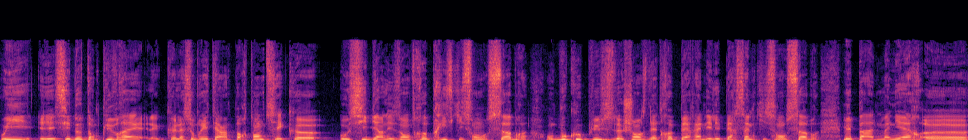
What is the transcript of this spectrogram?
Oui, et c'est d'autant plus vrai que la sobriété est importante, c'est que aussi bien les entreprises qui sont sobres ont beaucoup plus de chances d'être pérennes et les personnes qui sont sobres, mais pas de manière, euh,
